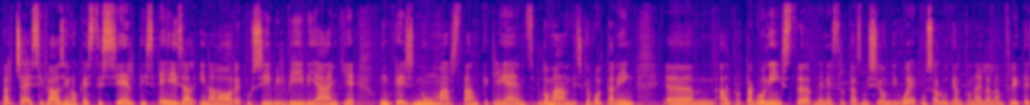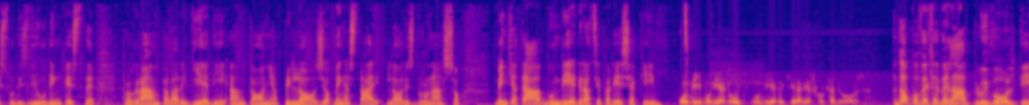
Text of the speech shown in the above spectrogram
Perché si fasino questi sceltis eisal in alore possibili vivi anche un case numers anche clienti, domandi che voltarin ehm, al protagonista delle nostre trasmissioni di UE. Un saluto di Antonella Lanfritta e studi di Udin, questo programma la regia di Antonia Pillosio, venga stai Loris Brunasso. Benchiatat, buondì e grazie per essere qui. Buondì, buondì a tutti, buondì a tutti gli ascoltatori. Dopo aver velato più volte,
